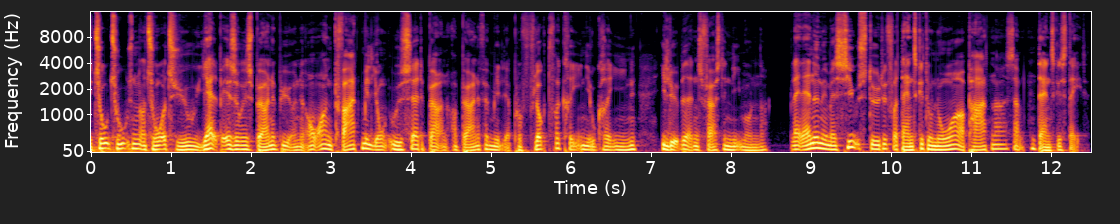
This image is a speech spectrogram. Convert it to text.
I 2022 hjalp SOS Børnebyerne over en kvart million udsatte børn og børnefamilier på flugt fra krigen i Ukraine i løbet af dens første ni måneder. Blandt andet med massiv støtte fra danske donorer og partnere samt den danske stat.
